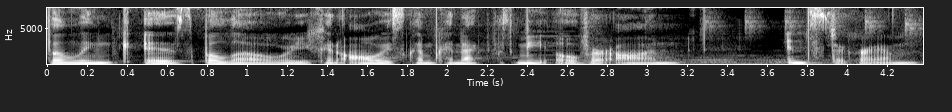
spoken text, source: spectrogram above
The link is below, or you can always come connect with me over on Instagram.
